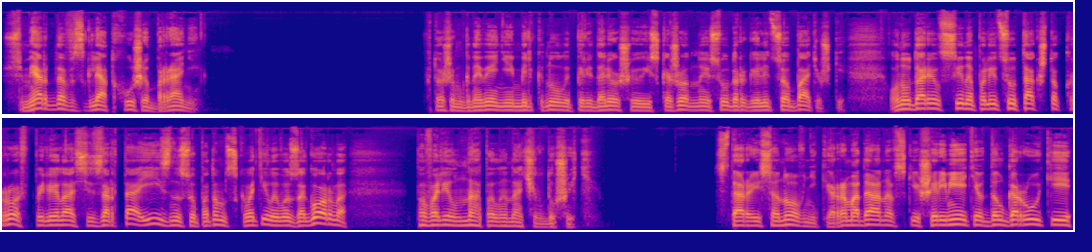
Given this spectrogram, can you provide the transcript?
Смерда взгляд хуже брани. В то же мгновение мелькнуло перед Алешей искаженное судорогой лицо батюшки. Он ударил сына по лицу так, что кровь полилась изо рта и из носу, потом схватил его за горло, повалил на пол и начал душить. Старые сановники, Рамадановский, Шереметьев, Долгорукие,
